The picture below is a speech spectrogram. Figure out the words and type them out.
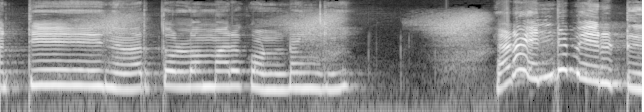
മറ്റേ നേരത്തെ ഉള്ളവന്മാരൊക്കെ ഉണ്ടെങ്കിൽ. എടാ എന്റെ പേരിട്ട്.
